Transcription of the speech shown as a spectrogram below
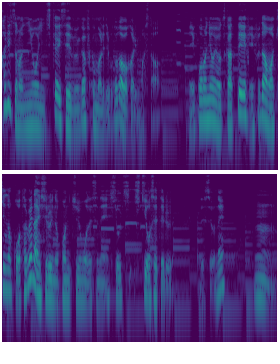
果実の匂いに近い成分が含まれていることが分かりました。えこの匂いを使って、え普段はキノコを食べない種類の昆虫もですね、引き寄せてるんですよね。うん。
